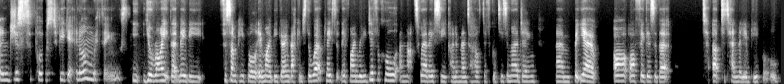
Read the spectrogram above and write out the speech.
and just supposed to be getting on with things. You're right that maybe for some people it might be going back into the workplace that they find really difficult, and that's where they see kind of mental health difficulties emerging. Um, but yeah, our, our figures are that t- up to 10 million people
